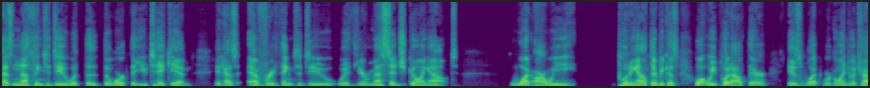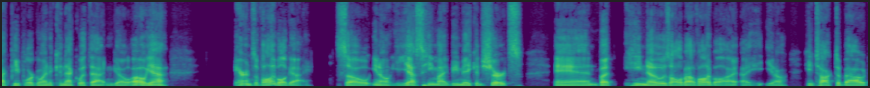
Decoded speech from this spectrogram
has nothing to do with the the work that you take in. It has everything to do with your message going out. What are we putting out there? Because what we put out there is what we're going to attract. People are going to connect with that and go oh yeah aaron's a volleyball guy. So you know yes he might be making shirts and but he knows all about volleyball. I, I you know he talked about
